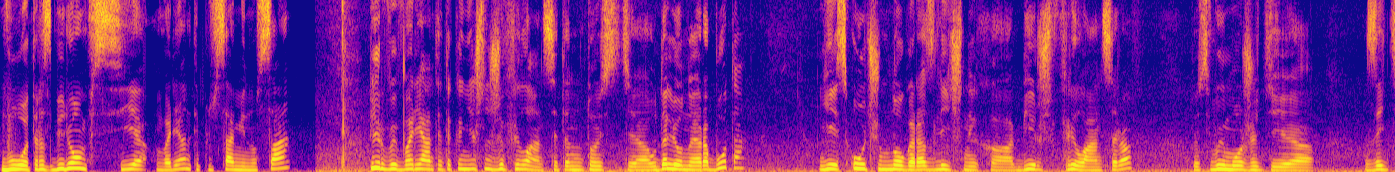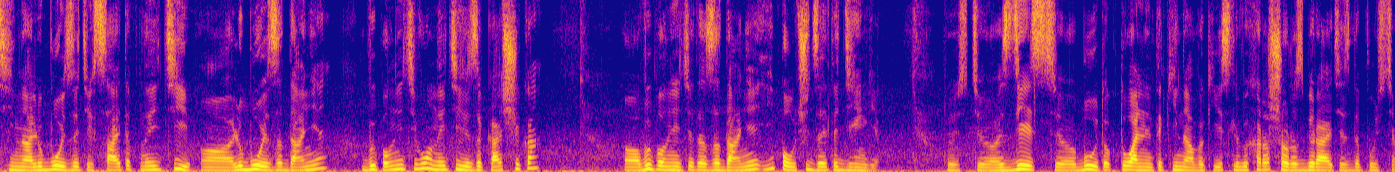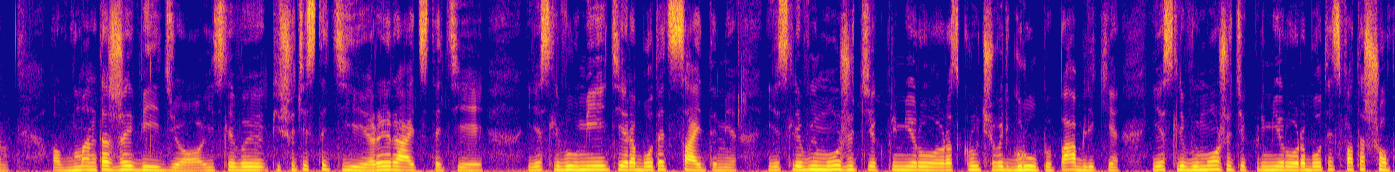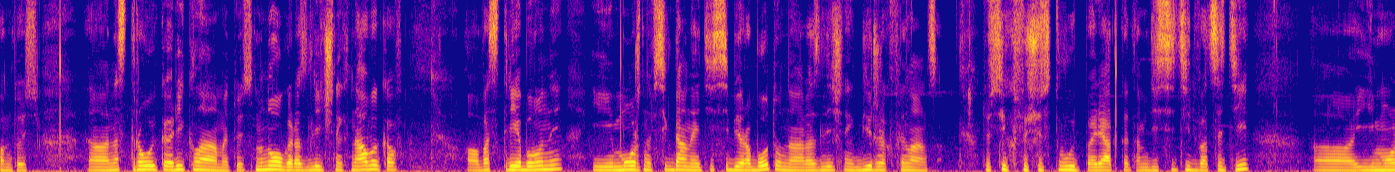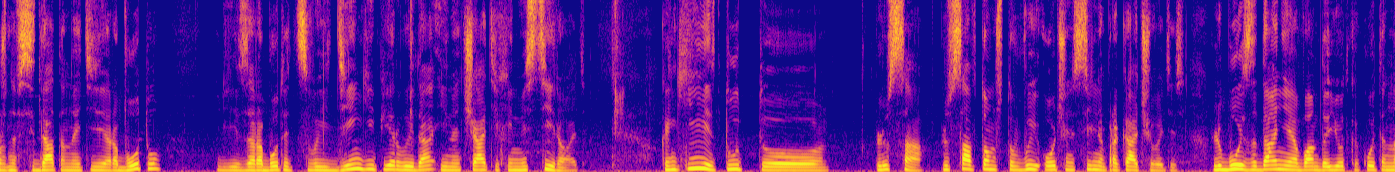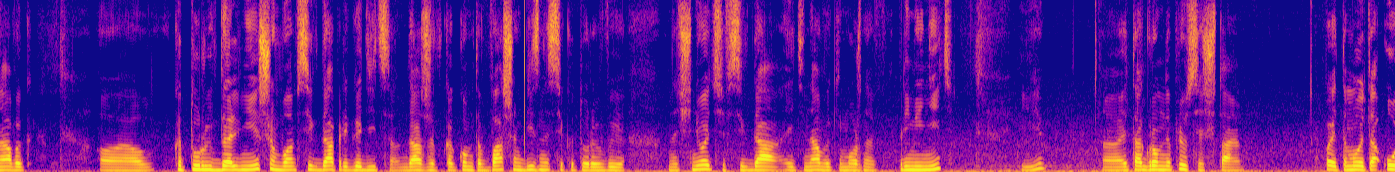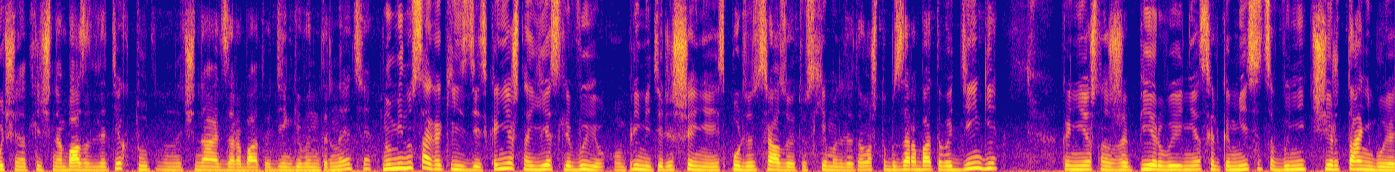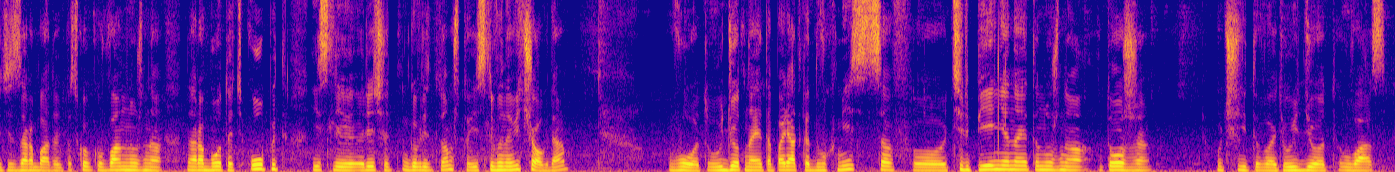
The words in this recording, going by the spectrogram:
Вот, разберем все варианты плюса-минуса Первый вариант это, конечно же, фриланс. Это, ну, то есть э, удаленная работа. Есть очень много различных э, бирж фрилансеров. То есть вы можете э, зайти на любой из этих сайтов, найти любое задание, выполнить его, найти заказчика, выполнить это задание и получить за это деньги. То есть здесь будут актуальны такие навыки, если вы хорошо разбираетесь, допустим, в монтаже видео, если вы пишете статьи, рерайт статей, если вы умеете работать с сайтами, если вы можете, к примеру, раскручивать группы, паблики, если вы можете, к примеру, работать с фотошопом, то есть э, настройка рекламы, то есть много различных навыков э, востребованы, и можно всегда найти себе работу на различных биржах фриланса. То есть их существует порядка там 10-20, э, и можно всегда там найти работу и заработать свои деньги первые, да, и начать их инвестировать. Какие тут э, плюса? Плюса в том, что вы очень сильно прокачиваетесь. Любое задание вам дает какой-то навык, э, который в дальнейшем вам всегда пригодится. Даже в каком-то вашем бизнесе, который вы начнете, всегда эти навыки можно применить. И э, это огромный плюс, я считаю. Поэтому это очень отличная база для тех, кто начинает зарабатывать деньги в интернете. Но минуса какие здесь? Конечно, если вы примете решение использовать сразу эту схему для того, чтобы зарабатывать деньги, конечно же, первые несколько месяцев вы ни черта не будете зарабатывать, поскольку вам нужно наработать опыт, если речь говорит о том, что если вы новичок, да, вот, уйдет на это порядка двух месяцев, э, терпение на это нужно тоже учитывать, уйдет у вас.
